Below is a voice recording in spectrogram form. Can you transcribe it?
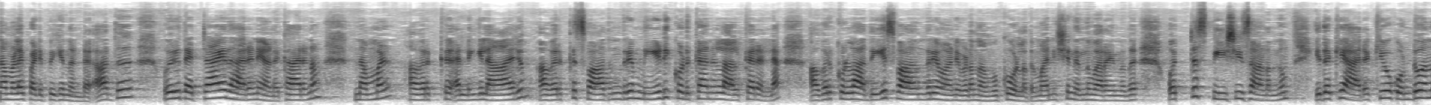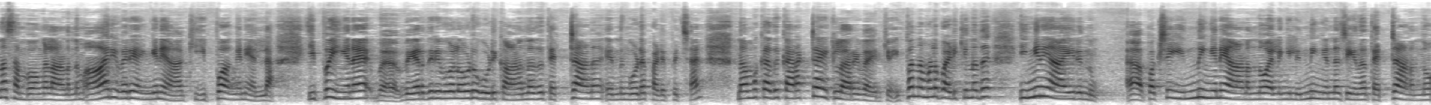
നമ്മളെ പഠിപ്പിക്കുന്നുണ്ട്. അത് ഒരു തെറ്റായ ധാരണയാണ്. കാരണം നമ്മൾ അവർക്ക് അല്ലെങ്കിൽ ആരും അവർക്ക് സ്വാതന്ത്ര്യം നേടിക്കൊടുക്കാനുള്ള ആൾക്കാരല്ല. അവർക്കുള്ള അതേ സ്വാതന്ത്ര്യമാണ് ഇവിടെ നമുക്കും ഉള്ളത് മനുഷ്യൻ എന്ന് പറയുന്നത് ഒറ്റ സ്പീഷീസ് ആണെന്നും ഇതൊക്കെ ആരൊക്കെയോ കൊണ്ടുവന്ന സംഭവങ്ങളാണെന്നും ആരിവരെ എങ്ങനെയാക്കി ഇപ്പോൾ അങ്ങനെയല്ല. ഇപ്പോൾ ഇങ്ങനെ വേ- വേർതിരിവുകളോട് കൂടി കാണുന്നത് തെറ്റാണ് എന്നും കൂടെ പഠിപ്പിച്ചാൽ നമുക്കത് കറക്റ്റ് ആയിട്ടുള്ള അറിവായിരിക്കും. ഇപ്പം നമ്മൾ പഠിക്കുന്നത് ഇങ്ങനെയായിരുന്നു. പക്ഷെ ഇന്ന് ഇങ്ങനെയാണെന്നോ അല്ലെങ്കിൽ ഇന്ന് ഇങ്ങനെ ചെയ്യുന്നത് തെറ്റാണെന്നോ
